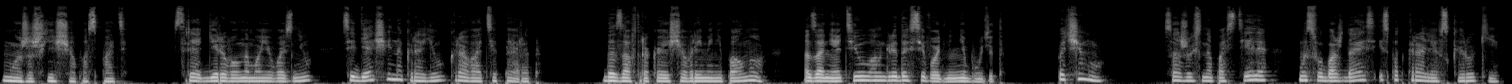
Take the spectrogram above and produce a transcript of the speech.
«Можешь еще поспать», — среагировал на мою возню, сидящий на краю кровати Террет. «До завтрака еще времени полно, а занятий у Лангрида сегодня не будет». «Почему?» Сажусь на постели, высвобождаясь из-под королевской руки.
